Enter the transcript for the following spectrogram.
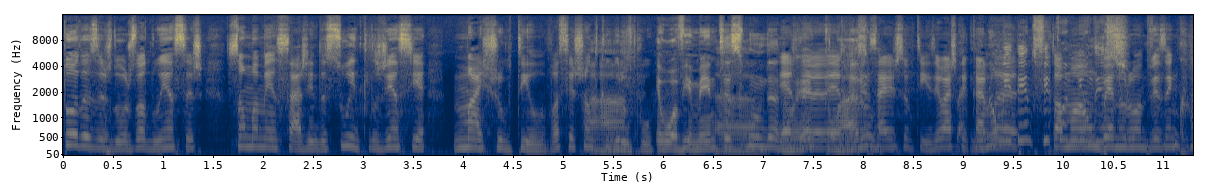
todas as dores ou doenças são uma mensagem da sua inteligência mais subtil. Vocês são de que Ah, grupo? Eu, obviamente, a segunda, não é? és das Claro. mensagens subtis. Eu acho que a Carla não me identifico com toma nenhum um. Benuron de vez em quando.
